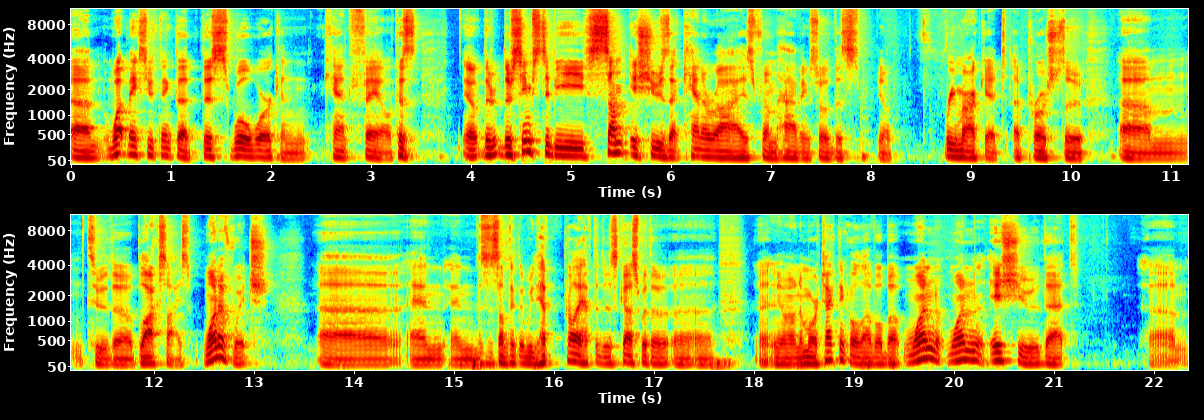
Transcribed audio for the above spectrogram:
um, what makes you think that this will work and can't fail? Because you know there, there seems to be some issues that can arise from having sort of this you know free market approach to um, to the block size. One of which uh, and and this is something that we'd have, probably have to discuss with a, a, a, you know on a more technical level. But one one issue that um,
